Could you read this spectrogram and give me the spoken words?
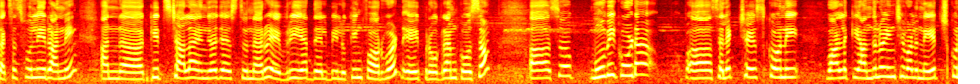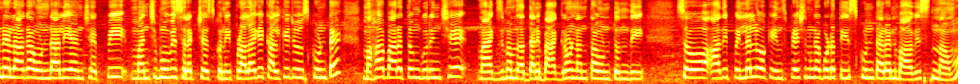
సక్సెస్ఫుల్లీ రన్నింగ్. అండ్ కిడ్స్ చాలా ఎంజాయ్ చేస్తున్నారు. Every year they will be looking forward. ఈ ప్రోగ్రామ్ కోసం. సో మూవీ కూడా సెలెక్ట్ చేసుకొని వాళ్ళకి అందులో నుంచి వాళ్ళు నేర్చుకునేలాగా ఉండాలి అని చెప్పి మంచి మూవీ సెలెక్ట్ చేసుకుని ఇప్పుడు అలాగే కలికి చూసుకుంటే మహాభారతం గురించే మ్యాక్సిమం దాని బ్యాక్గ్రౌండ్ అంతా ఉంటుంది. సో అది పిల్లలు ఒక ఇన్స్పిరేషన్గా కూడా తీసుకుంటారని భావిస్తున్నాము.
